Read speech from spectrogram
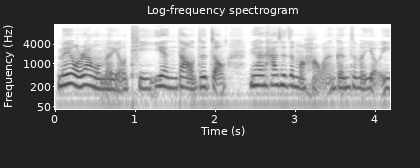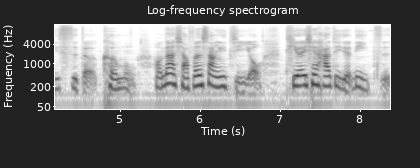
没有让我们有体验到这种原来它是这么好玩跟这么有意思的科目。好，那小芬上一集有提了一些他自己的例子，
